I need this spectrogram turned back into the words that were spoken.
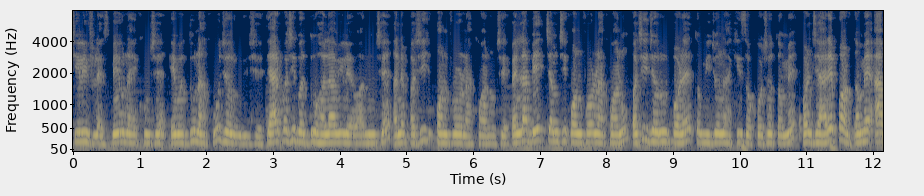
ચીલી ફ્લેક્સ બે નાખ્યું છે, એ બધું નાખવું જરૂરી છે. ત્યાર પછી બધું હલાવી લેવાનું છે અને પછી કોર્નફ્લોર નાખવાનું છે. પહેલા બે ચમચી કોર્નફ્લોર નાખવાનું. પછી જરૂર પડે તો બીજો નાખી શકો છો તમે. પણ જ્યારે પણ તમે આ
